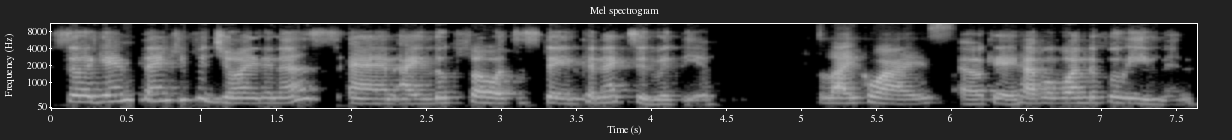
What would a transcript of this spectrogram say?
So, again, thank you for joining us, and I look forward to staying connected with you. Likewise. Okay, have a wonderful evening.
